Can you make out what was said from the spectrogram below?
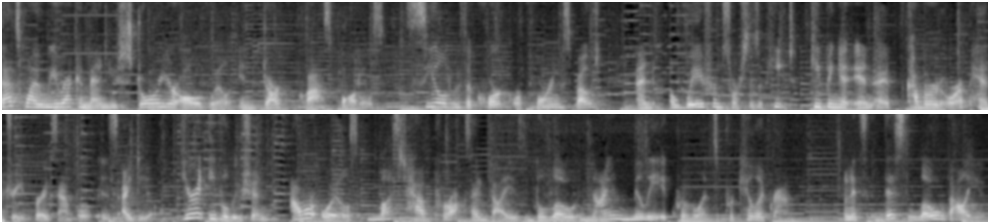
That's why we recommend you store your olive oil in dark glass bottles, sealed with a cork or pouring spout, and away from sources of heat. Keeping it in a cupboard or a pantry, for example, is ideal. Here at Evoolution, our oils must have peroxide values below 9 milliequivalents per kilogram, and it's this low value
